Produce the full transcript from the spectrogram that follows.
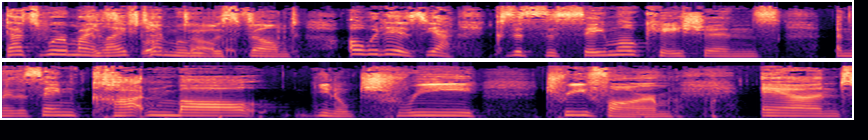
That's where my It's Lifetime movie was the time. filmed. Oh, it is. Yeah, because it's the same locations and like the same cotton ball, you know, tree tree farm, and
